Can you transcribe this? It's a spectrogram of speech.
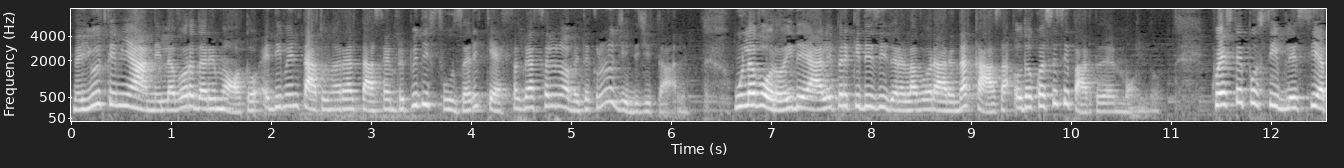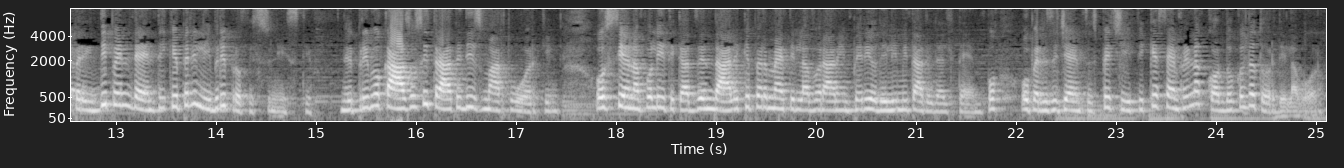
Negli ultimi anni il lavoro da remoto è diventato una realtà sempre più diffusa e richiesta grazie alle nuove tecnologie digitali. Un lavoro ideale per chi desidera lavorare da casa o da qualsiasi parte del mondo. Questo è possibile sia per i dipendenti che per i liberi professionisti. Nel primo caso si tratta di smart working, ossia una politica aziendale che permette di lavorare in periodi limitati del tempo o per esigenze specifiche sempre in accordo col datore di lavoro,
